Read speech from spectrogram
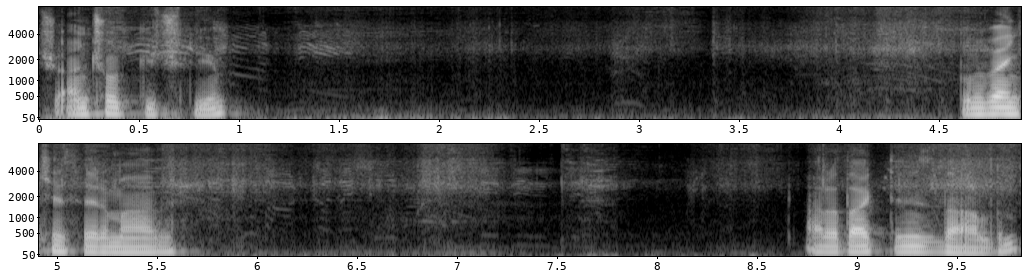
Şu an çok güçlüyüm. Bunu ben keserim abi. Arada Akdeniz'i de aldım.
